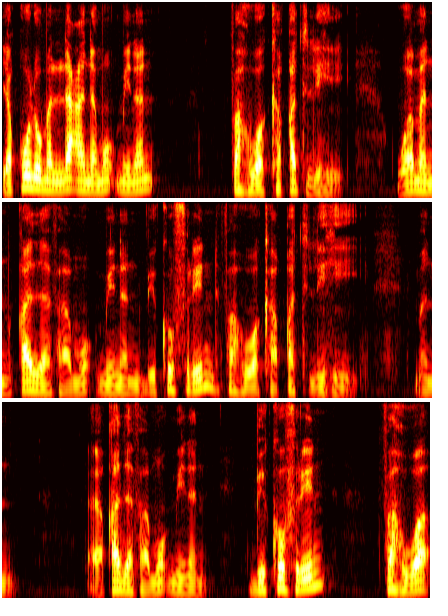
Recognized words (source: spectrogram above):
يقول من لعن مؤمنا فهو كقتله ومن قذف مؤمنا بكفر فهو كقتله. من قذف مؤمنا بكفر فهو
